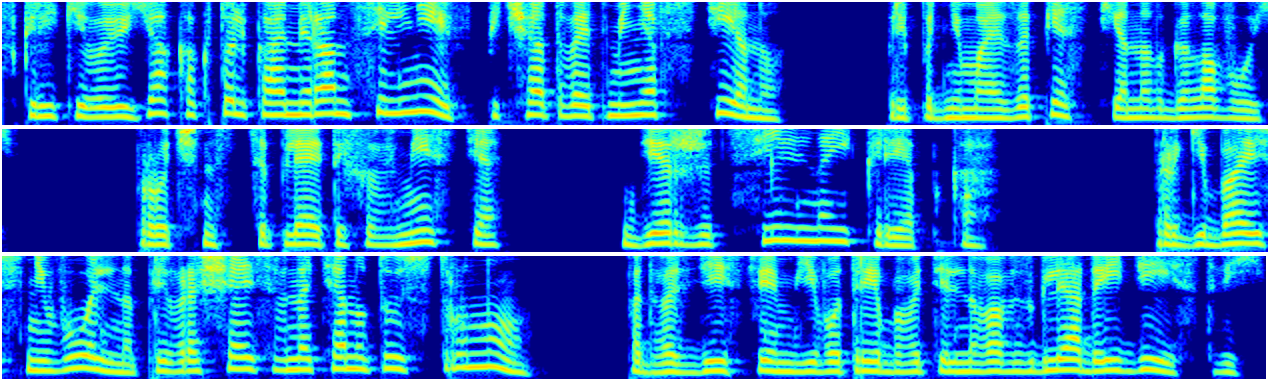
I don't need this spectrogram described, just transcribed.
Вскрикиваю я, как только Амиран сильнее впечатывает меня в стену, приподнимая запястья над головой. Прочность цепляет их вместе, держит сильно и крепко. Прогибаюсь невольно, превращаясь в натянутую струну под воздействием его требовательного взгляда и действий.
